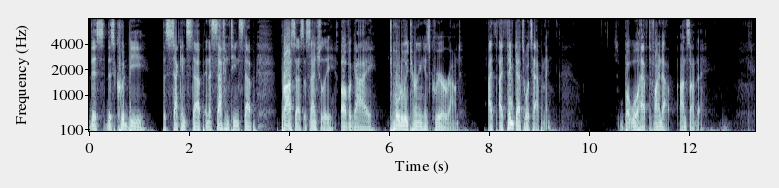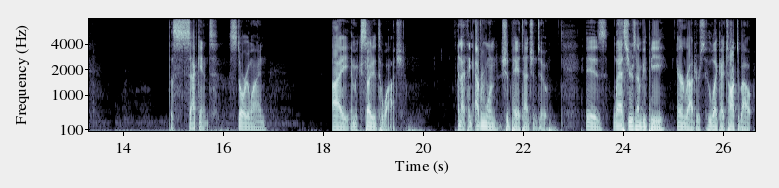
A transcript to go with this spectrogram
this this could be the second step in a 17 step process essentially of a guy totally turning his career around. I, I think that's what's happening. But we'll have to find out on Sunday. The second storyline I am excited to watch, and I think everyone should pay attention to, is last year's MVP, Aaron Rodgers, who, like I talked about,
